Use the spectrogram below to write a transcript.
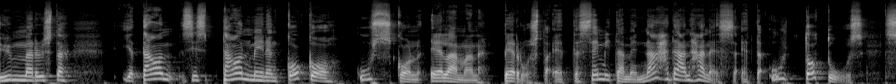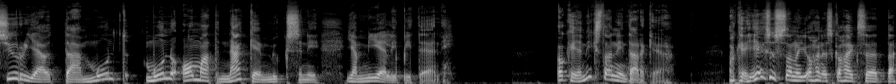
ymmärrystä. Ja tämä on, siis, on meidän koko uskon elämän perusta, että se mitä me nähdään hänessä, että totuus syrjäyttää mun, mun omat näkemykseni ja mielipiteeni. Okei, ja miksi tämä on niin tärkeää? Okei, Jeesus sanoi Johannes 8, että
